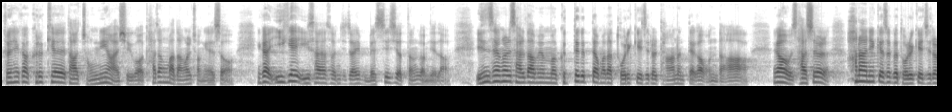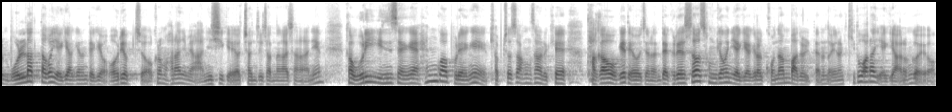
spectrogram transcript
그러니까 그렇게 다 정리하시고 타작마당을 정해서 그러니까 이게 이사야 선지자의 메시지였던 겁니다. 인생을 살다 보면 뭐 그때 그때마다 도리깨질을 당하는 때가 온다. 그러니까 사실 하나님께서 그 도리깨질을 몰랐다고 얘기하기는 되게 어렵죠. 그럼 하나님이 아니시게요. 전지전능하신 하나님. 그러니까 우리 인생의 행과 불행이 겹쳐서 항상 이렇게 다가오게 되어지는데 그래서 성경은 얘기하기를 고난 받을 때는 너희는 기도하라 얘기하는 거예요.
